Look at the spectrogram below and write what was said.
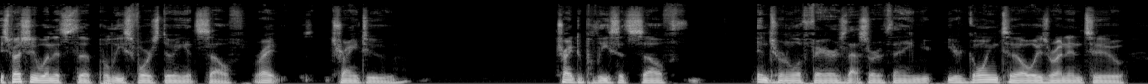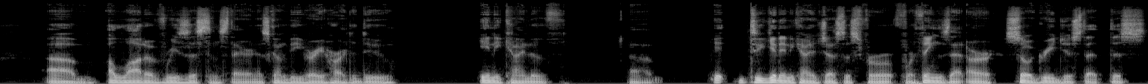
especially when it's the police force doing itself, right? Trying to trying to police itself, internal affairs, that sort of thing. You're going to always run into um, a lot of resistance there, and it's going to be very hard to do any kind of um, it, to get any kind of justice for for things that are so egregious that this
